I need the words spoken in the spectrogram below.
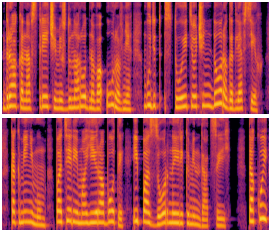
Драка на встрече международного уровня будет стоить очень дорого для всех. Как минимум, потерей моей работы и позорной рекомендацией. Такой,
